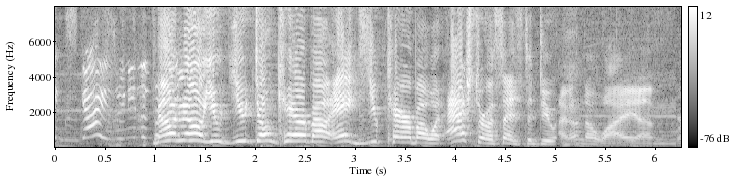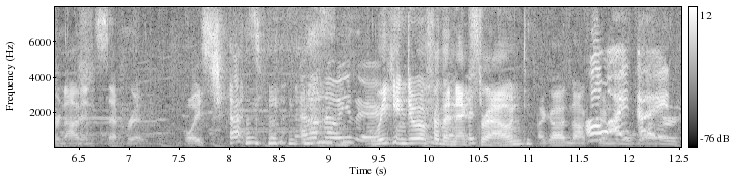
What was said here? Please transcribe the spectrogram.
eggs, guys. We need the. No, no, you you don't care about eggs. You care about what Astro says to do. I don't know why um, we're not in separate voice chats. I don't know either. We can do it for the next round. I got knocked Oh, into I the died. water.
